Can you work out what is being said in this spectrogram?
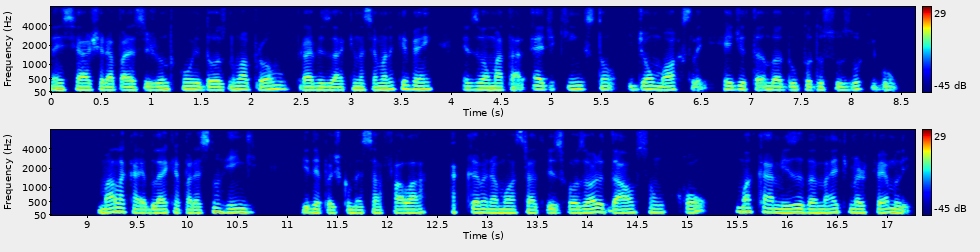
Lance Archer aparece junto com o idoso numa promo para avisar que na semana que vem eles vão matar Ed Kingston e John Moxley, reeditando a dupla do Suzuki Gun. Malakai Black aparece no ringue e depois de começar a falar, a câmera mostra a atriz Rosário Dawson com uma camisa da Nightmare Family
